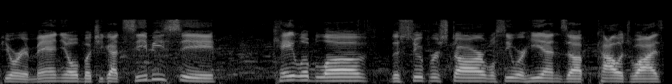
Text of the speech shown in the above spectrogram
Peoria Manual, but you got CBC, Caleb Love, the superstar. We'll see where he ends up college wise,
